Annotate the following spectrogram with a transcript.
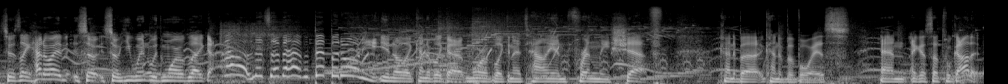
So it's like, how do I? So so he went with more of like, ah, let's have, have a pepperoni. You know, like kind of like a more of like an Italian friendly chef, kind of a kind of a voice. And I guess that's what got it.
